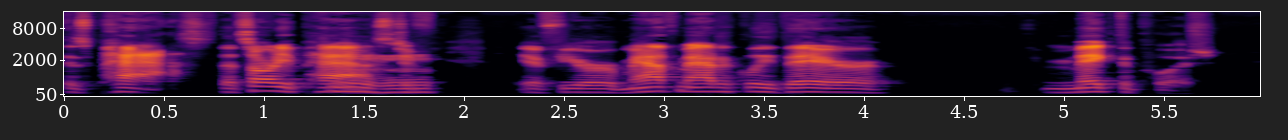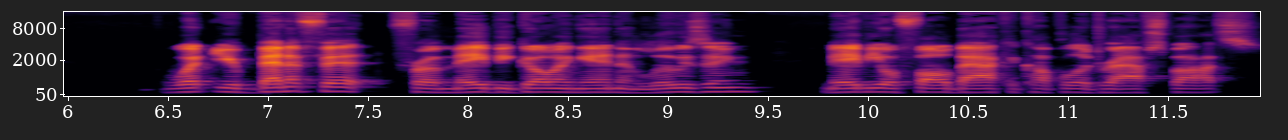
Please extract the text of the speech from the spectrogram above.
is past. That's already passed. Mhm. If, if you're mathematically there, make the push. What you benefit from maybe going in and losing, maybe you'll fall back a couple of draft spots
